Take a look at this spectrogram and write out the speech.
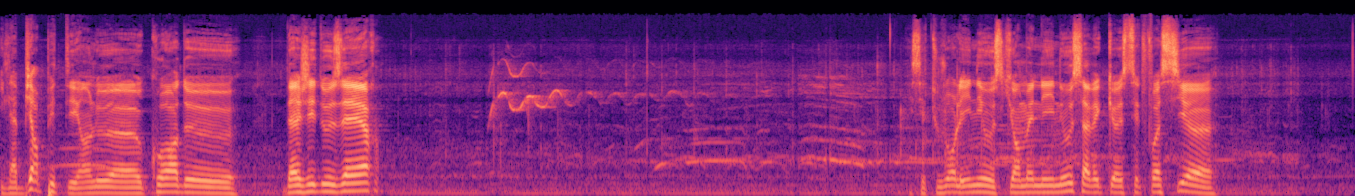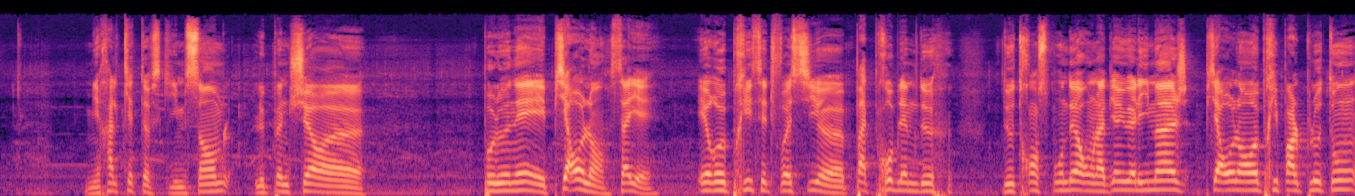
Il a bien pété hein, le euh, coureur de d'AG2R. Et c'est toujours les Ineos qui emmènent les Ineos avec euh, cette fois-ci Michal Katowski, il me semble. Le puncher polonais et Pierre Roland. Ça y est, est repris cette fois-ci. Euh, pas de problème de, de transpondeur, on l'a bien eu à l'image. Pierre Roland repris par le peloton.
